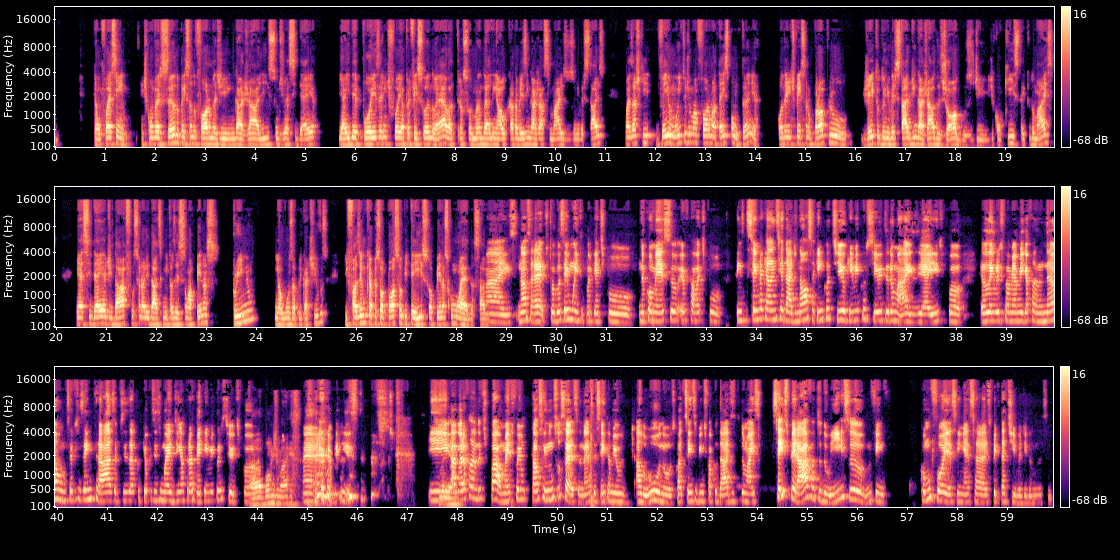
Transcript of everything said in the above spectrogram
então foi assim, a gente conversando, pensando formas de engajar ali, surgiu essa ideia. E aí depois a gente foi aperfeiçoando ela, transformando ela em algo que cada vez engajasse mais os universitários. Mas acho que veio muito de uma forma até espontânea, quando a gente pensa no próprio jeito do universitário de engajar dos jogos, de, de conquista e tudo mais. E essa ideia de dar funcionalidades que muitas vezes são apenas premium em alguns aplicativos, e fazer com que a pessoa possa obter isso apenas com moeda, sabe? Mas, nossa, é, tipo, eu gostei muito, porque, tipo, no começo eu ficava, tipo, tem sempre aquela ansiedade, nossa, quem curtiu, quem me curtiu e tudo mais. E aí, tipo, eu lembro, tipo, a minha amiga falando, não, você precisa entrar, você precisa, porque eu preciso de moedinha pra ver quem me curtiu, tipo... Ah, bom demais. É, é bem isso. E Legal. agora falando, tipo, ah, o MET foi, tá sendo um sucesso, né? 60 mil alunos, 420 faculdades e tudo mais. Você esperava tudo isso? Enfim, como foi assim essa expectativa, digamos assim?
